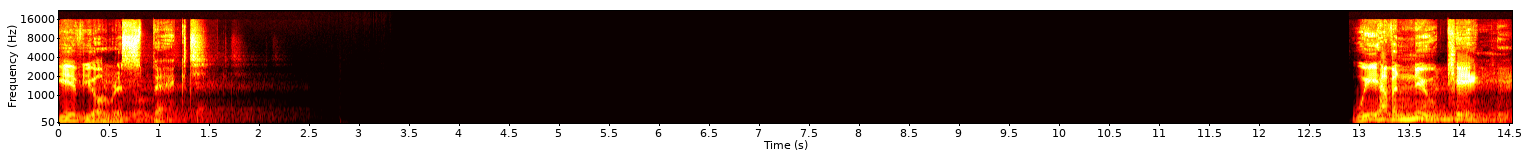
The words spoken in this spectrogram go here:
Give your respect. We have a new king.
